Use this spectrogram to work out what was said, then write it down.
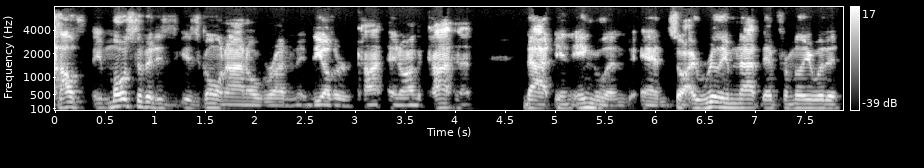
How most of it is, is going on over on the other con, you know, on the continent, not in England, and so I really am not that familiar with it.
